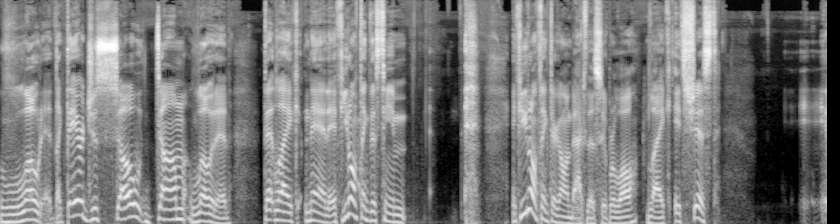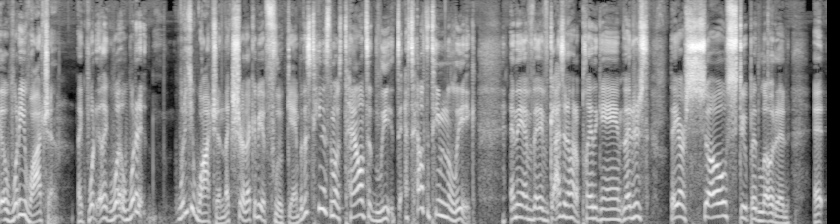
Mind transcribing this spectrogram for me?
loaded. Like they are just so dumb loaded that like man, if you don't think this team if you don't think they're going back to the Super Bowl, like it's just eh, what are you watching? Like what like what what are, what are you watching? Like sure, that could be a fluke game, but this team is the most talented le- talented team in the league, and they have they have guys that know how to play the game. They're just they are so stupid loaded at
